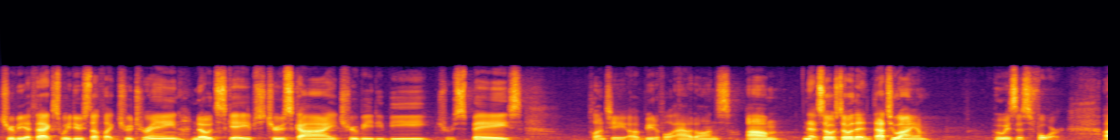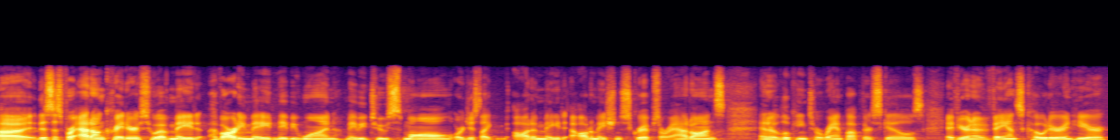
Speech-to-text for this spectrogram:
TrueVFX, we do stuff like True Terrain, Nodescapes, True Sky, True VDB, True Space, plenty of beautiful add-ons. Um, so, so then, that's who I am. Who is this for? Uh, this is for add-on creators who have made, have already made maybe one, maybe two small, or just like automate, automation scripts or add-ons, and they're looking to ramp up their skills. If you're an advanced coder in here,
